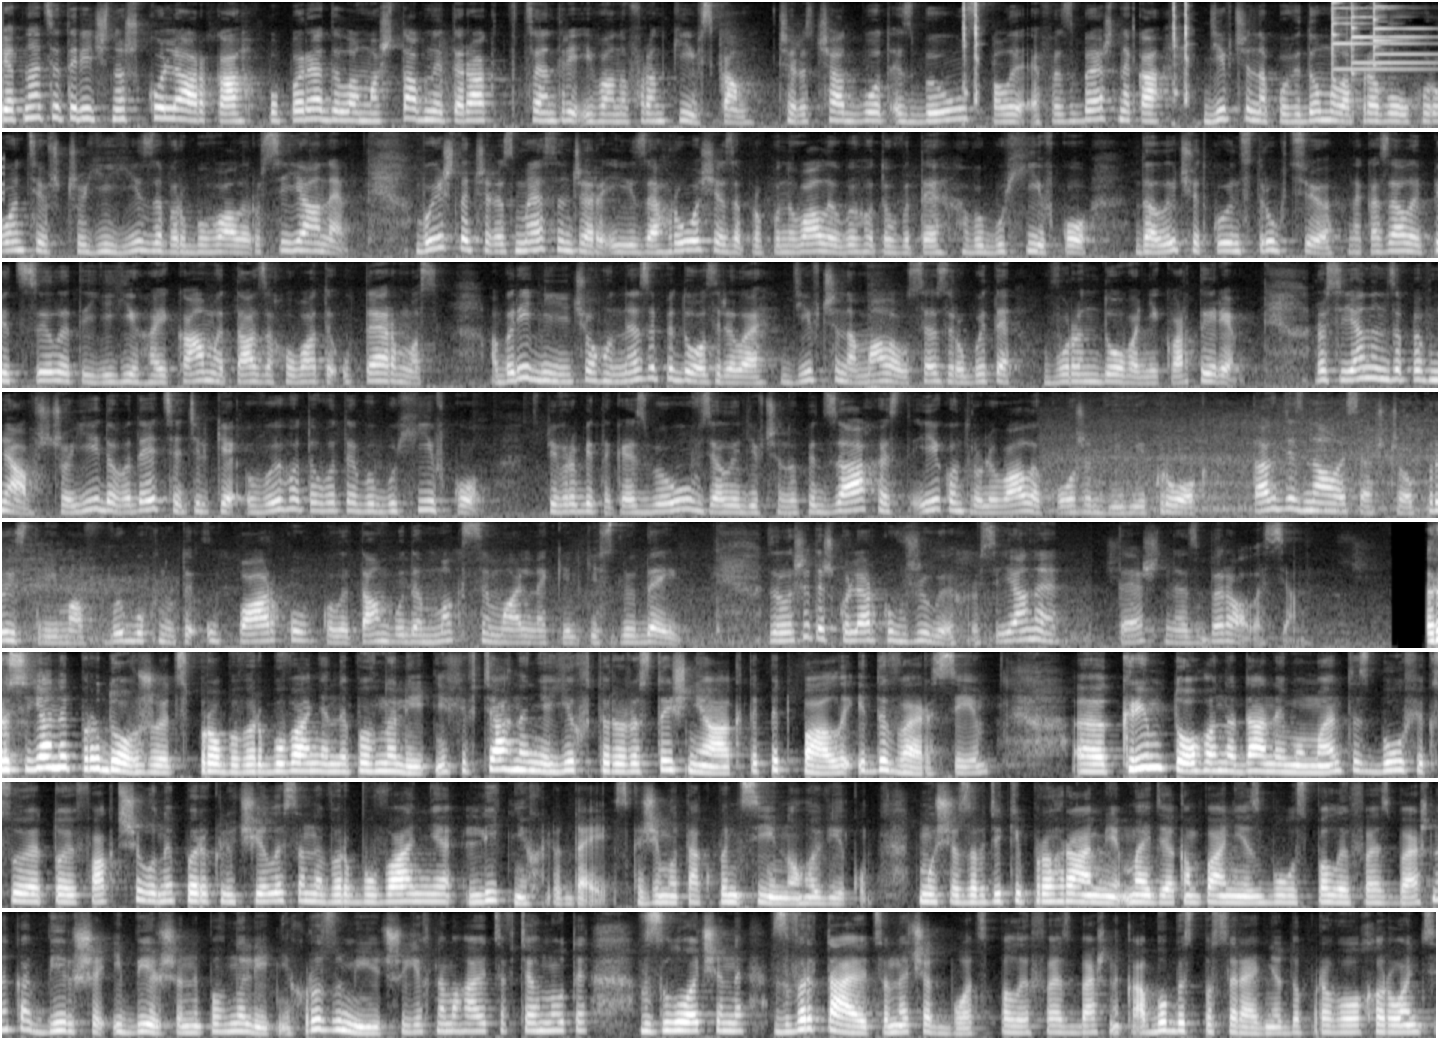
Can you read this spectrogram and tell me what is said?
15-річна школярка попередила масштабний теракт в центрі Івано-Франківська. Через чат-бот СБУ спали ФСБшника. Дівчина повідомила правоохоронців, що її завербували росіяни. Вийшли через месенджер і за гроші запропонували виготовити вибухівку. Дали чітку інструкцію, наказали підсилити її гайками та заховати у термос. Аби рідні нічого не запідозріли, дівчина мала усе зробити в орендованій квартирі. Росіянин запевняв, що їй доведеться тільки виготовити вибухівку. Співробітники СБУ взяли дівчину під захист і контролювали кожен її крок. Так дізналися, що пристрій мав вибухнути у парку, коли там буде максимальна кількість людей. Залишити школярку в живих росіяни теж не збиралися. Росіяни продовжують спроби вербування неповнолітніх і втягнення їх в терористичні акти, підпали і диверсії. Е, Крім того, на даний момент СБУ фіксує той факт, що вони переключилися на вербування літніх людей, скажімо так, пенсійного віку. Тому що завдяки програмі медіакампанії СБУ спали ФСБшника більше і більше неповнолітніх розуміють, що їх намагаються втягнути в злочини, звертаються на чат-бот спали ФСБшника або безпосередньо до правоохоронців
